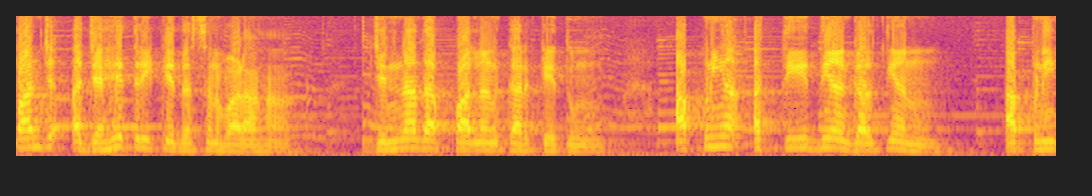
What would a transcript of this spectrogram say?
ਪੰਜ ਅਜਿਹੇ ਤਰੀਕੇ ਦੱਸਣ ਵਾਲਾ ਹਾਂ ਜਿਨ੍ਹਾਂ ਦਾ ਪਾਲਣ ਕਰਕੇ ਤੂੰ ਆਪਣੀਆਂ ਅਤੀਤ ਦੀਆਂ ਗਲਤੀਆਂ ਨੂੰ ਆਪਣੀ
